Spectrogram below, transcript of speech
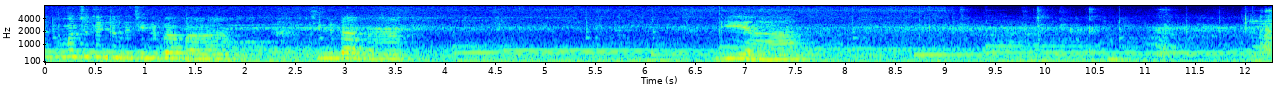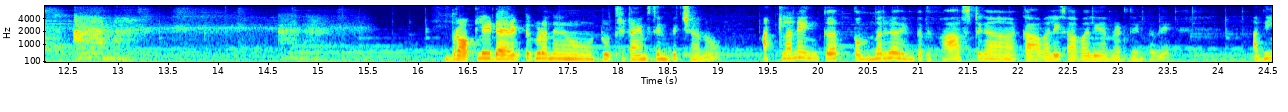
ఎంత మంచి తింటుంది చిన్న పాప చిన్న పాప గియా? బ్రాక్లీ డైరెక్ట్ కూడా నేను టూ త్రీ టైమ్స్ తినిపించాను. అట్లానే ఇంకా తొందరగా తింటుంది. ఫాస్ట్గా కావాలి కావాలి అన్నట్టు తింటుంది. అది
